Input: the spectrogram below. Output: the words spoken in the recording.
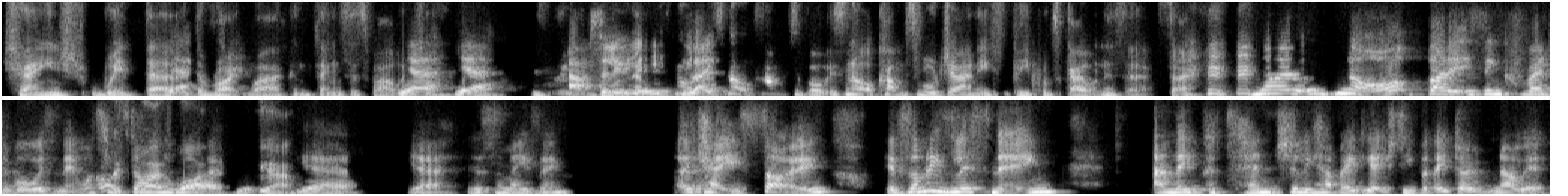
changed with the, yeah. the right work and things as well. Yeah, yeah. Really Absolutely. It's not, like it's not comfortable. It's not a comfortable journey for people to go on, is it? So no, it's not, but it's incredible, isn't it? Once oh, you've done the work. Yeah. Yeah yeah, it's amazing. Okay, so if somebody's listening and they potentially have ADHD but they don't know it,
